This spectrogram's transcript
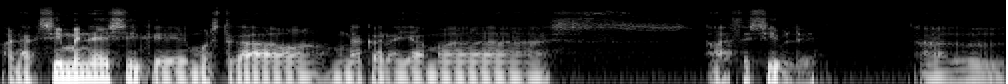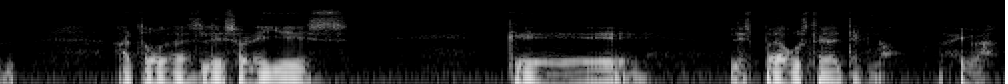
Anaxímenes y que muestra una cara ya más accesible a todas las orelles que les pueda gustar el tecno. Ahí va.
